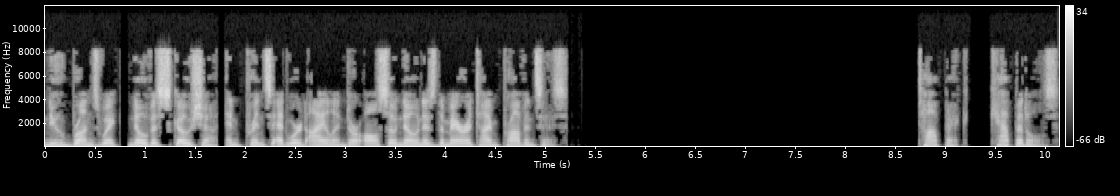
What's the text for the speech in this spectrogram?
New Brunswick, Nova Scotia, and Prince Edward Island are also known as the Maritime Provinces. Capitals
